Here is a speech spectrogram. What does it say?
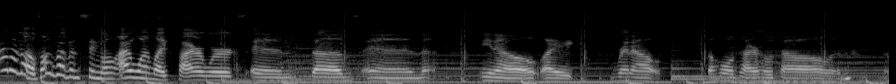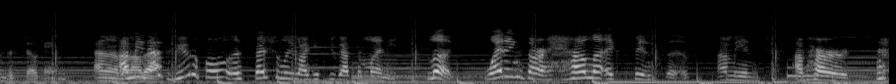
I don't know. As long as I've been single, I want like fireworks and doves and, you know, like rent out the whole entire hotel. And I'm just joking. I don't know. I mean, that. that's beautiful, especially like if you got the money. Look, weddings are hella expensive. I mean, I've heard,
